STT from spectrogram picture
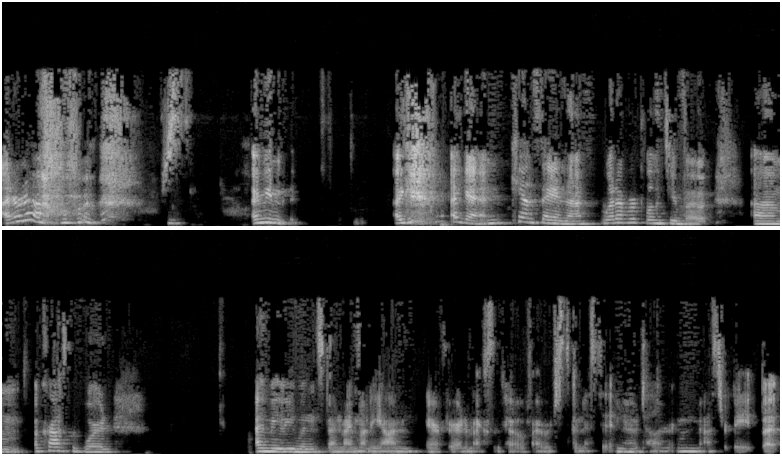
I don't know. Just, I mean, again, again, can't say enough. Whatever floats your boat. Um, across the board, I maybe wouldn't spend my money on airfare to Mexico if I were just going to sit in a hotel room and masturbate. But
